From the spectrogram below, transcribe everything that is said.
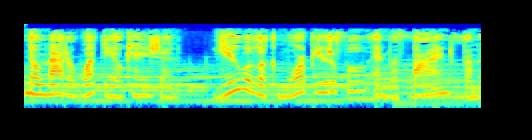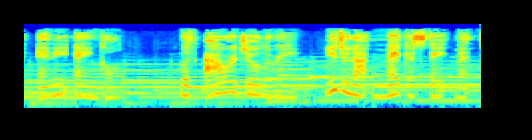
No matter what the occasion, you will look more beautiful and refined from any angle. With our jewelry, you do not make a statement,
